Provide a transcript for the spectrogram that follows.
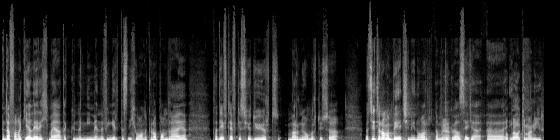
En dat vond ik heel erg. Maar ja, dat kun je niet met de vinger... Het is niet gewoon een knop omdraaien. Dat heeft even geduurd. Maar nu ondertussen... Het zit er nog een beetje in, hoor. Dat moet ik wel zeggen. Uh, op welke manier?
